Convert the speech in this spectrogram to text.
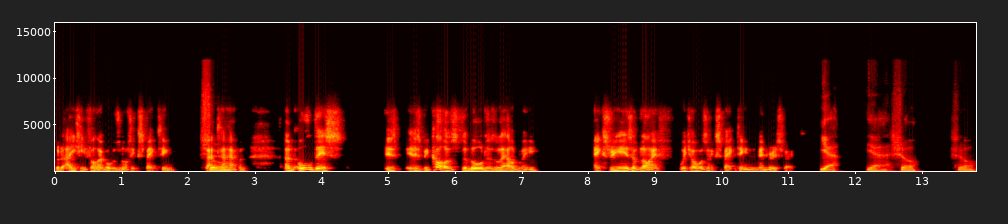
but at 85, I was not expecting Sure. that to happen. And all this is is because the Lord has allowed me extra years of life, which I wasn't expecting in many respects. Yeah. Yeah. Sure. Sure.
